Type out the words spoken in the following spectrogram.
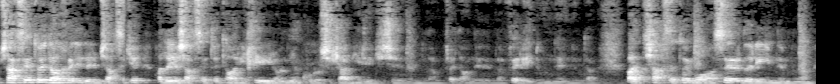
شخصیت های داخلی داریم شخصی که حالا یه شخصیت تاریخی ایرانی هم کوروش کبیر کیشه نمی‌دونم. فلان نمی‌دونم فریدون نمی‌دونم. بعد شخصیت های معاصر داریم نمی‌دونم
